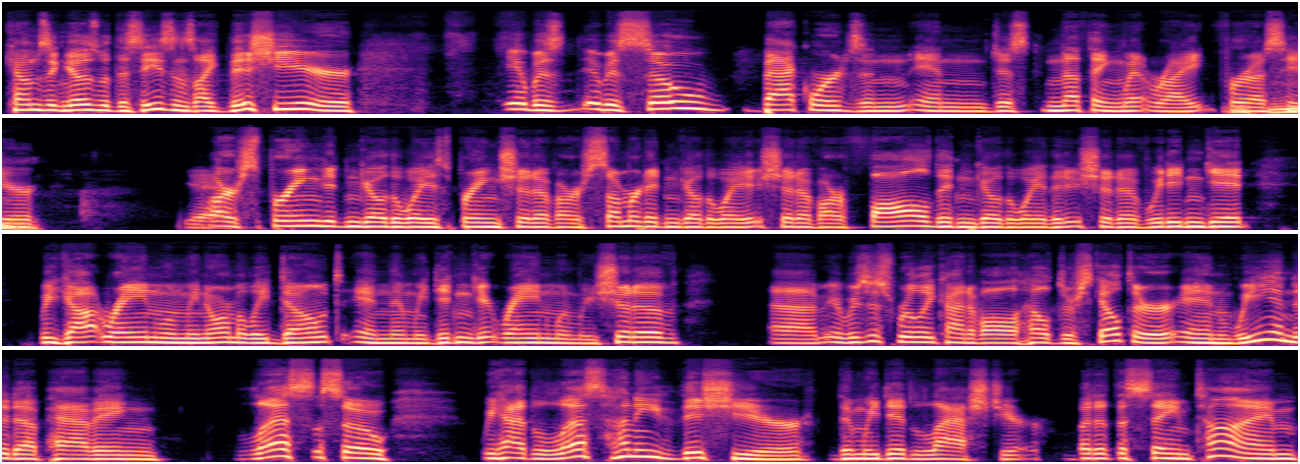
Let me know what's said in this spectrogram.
comes and goes with the seasons. Like this year, it was it was so backwards and and just nothing went right for us Mhm. here. Yeah. Our spring didn't go the way spring should have. Our summer didn't go the way it should have. Our fall didn't go the way that it should have. We didn't get we got rain when we normally don't, and then we didn't get rain when we should have. Um, it was just really kind of all helter skelter, and we ended up having less. So we had less honey this year than we did last year, but at the same time,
